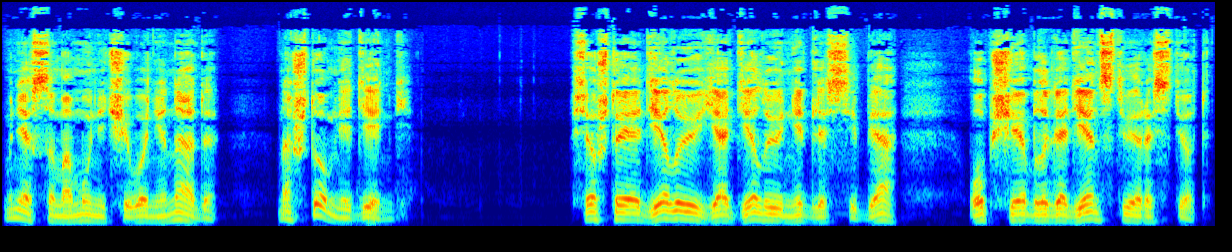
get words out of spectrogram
Мне самому ничего не надо. На что мне деньги? Все, что я делаю, я делаю не для себя. Общее благоденствие растет.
